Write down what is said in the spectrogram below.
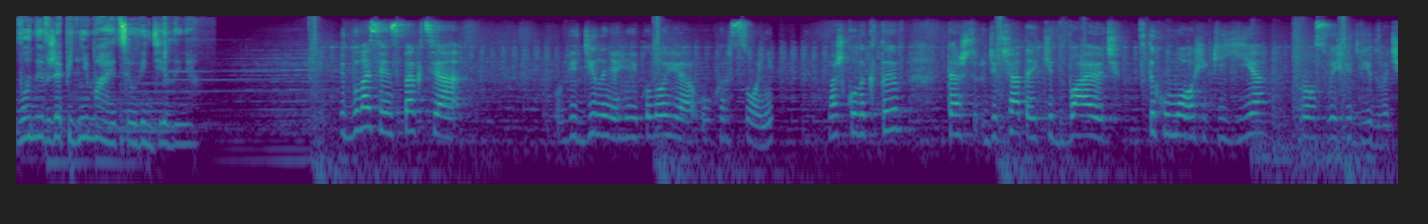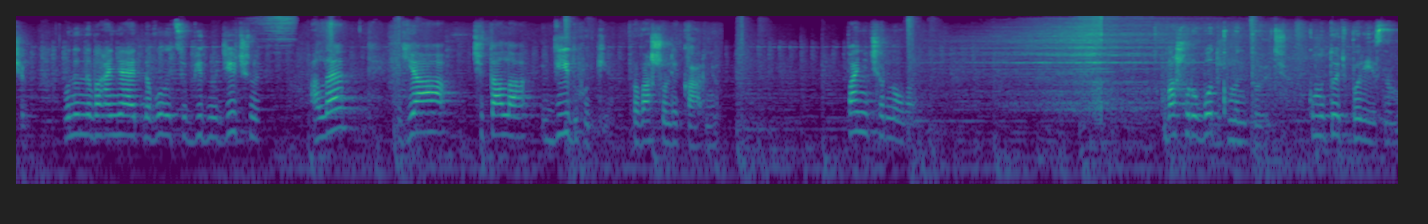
Вони вже піднімаються у відділення. Відбулася інспекція відділення гінекологія у Херсоні. Ваш колектив теж дівчата, які дбають в тих умовах, які є, про своїх відвідувачів. Вони не виганяють на вулицю бідну дівчину. Але я читала відгуки про вашу лікарню. Пані Чернова, вашу роботу коментують. Коментують по-різному.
